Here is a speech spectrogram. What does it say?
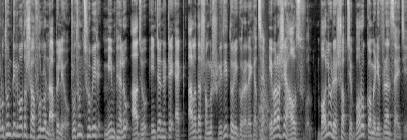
প্রথমটির মতো সাফল্য না পেলেও প্রথম ছবির মিম ভ্যালু আজও ইন্টারনেটে এক আলাদা সংস্কৃতি তৈরি করে রেখেছে। এবার আসে হাউসফুল, বলিউডের সবচেয়ে বড় কমেডি ফ্র্যাঞ্চাইজি।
